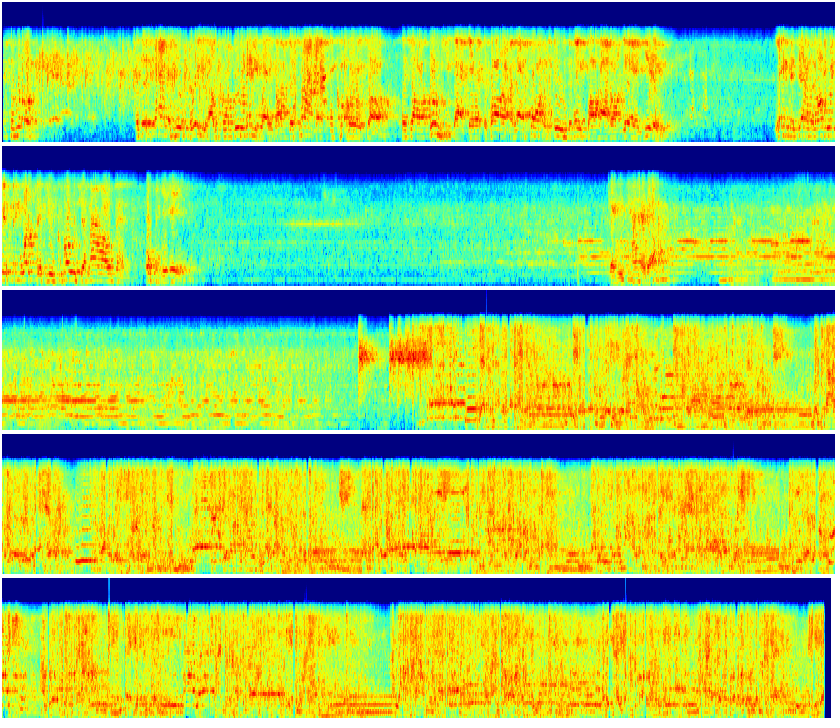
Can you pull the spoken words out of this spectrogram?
the room. It didn't matter if you agreed, I was gonna do it anyway, but I'm just trying to incorporate y'all. Since y'all bougie back there at the bar on the left corner, the dude with the baseball hat on, yeah, you. Ladies and gentlemen, the only way this thing works is if you close your mouths and open your ears. Can you turn it up? Thank you.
